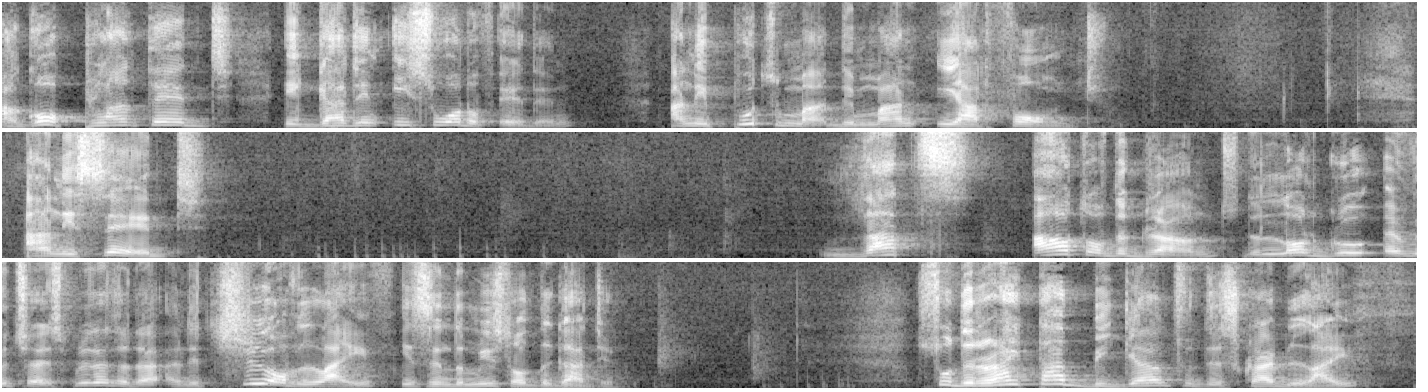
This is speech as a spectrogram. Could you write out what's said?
And God planted a garden eastward of Eden, and he put man, the man he had formed. And he said, That out of the ground the Lord grew every tree is that, and the tree of life is in the midst of the garden. So the writer began to describe life,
